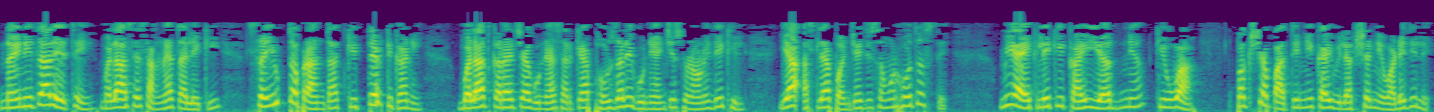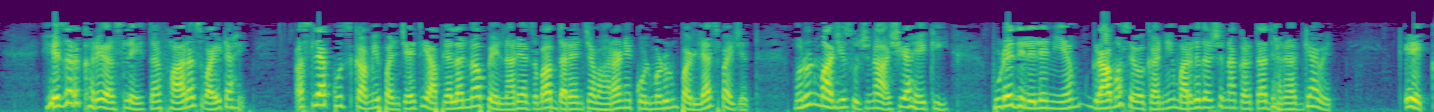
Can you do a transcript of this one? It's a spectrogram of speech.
नैनिताल येथे मला असे सांगण्यात आले की संयुक्त प्रांतात कित्येक ठिकाणी बलात्काराच्या गुन्ह्यासारख्या फौजदारी गुन्ह्यांची सुनावणी देखील या असल्या पंचायतीसमोर होत असते. मी ऐकले की काही यज्ञ किंवा पक्षपातींनी काही विलक्षण निवाडे दिले. हे जर खरे असले तर फारच वाईट आहे. असल्या कुचकामी पंचायती आपल्याला न पेलणाऱ्या जबाबदाऱ्यांच्या भाराने कोलमडून पडल्याच पाहिजेत. म्हणून माझी सूचना अशी आहे की पुढे दिलेले नियम ग्रामसेवकांनी मार्गदर्शनाकरता ध्यानात घ्यावेत. एक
